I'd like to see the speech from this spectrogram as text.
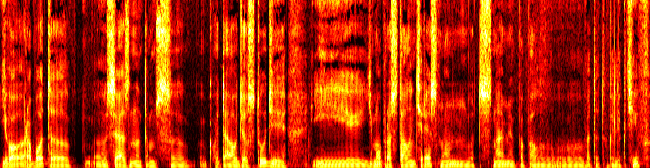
его работа э, связана там с какой-то аудиостудией, и ему просто стало интересно, он вот с нами попал в этот коллектив.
